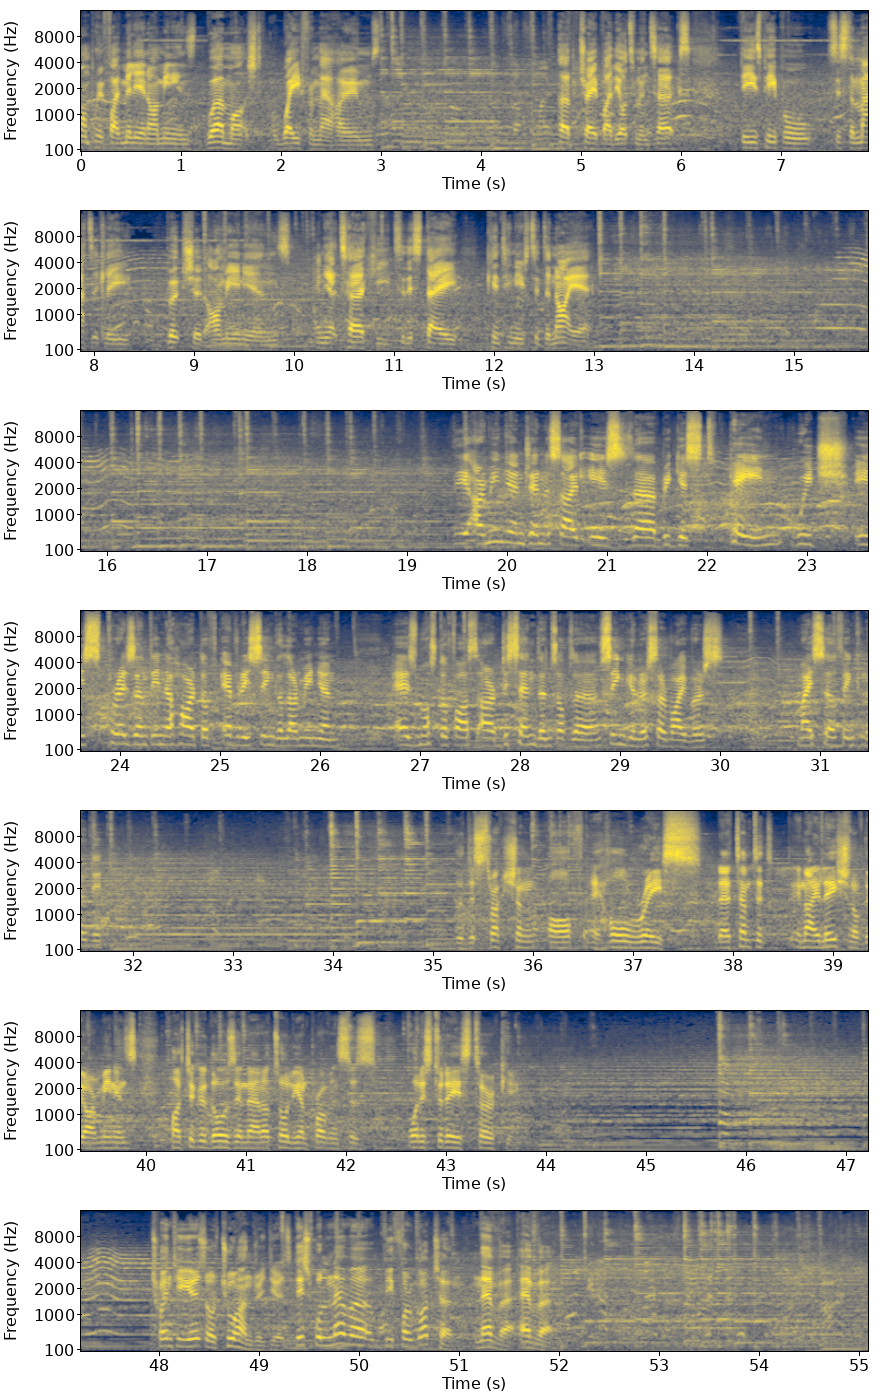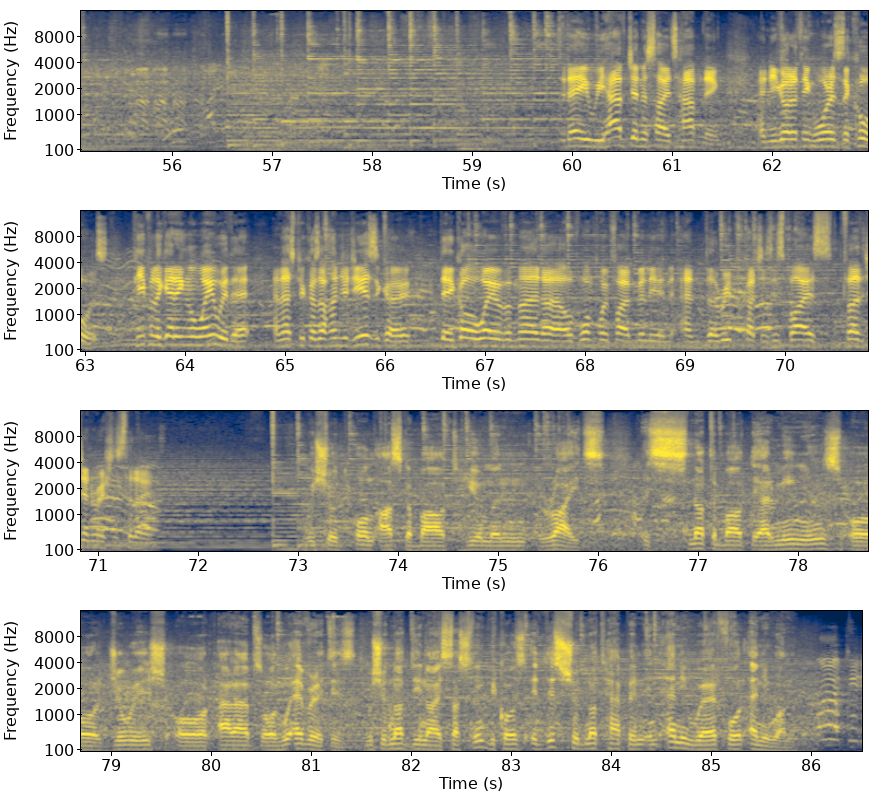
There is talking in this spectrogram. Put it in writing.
1.5 million Armenians were marched away from their homes, perpetrated by the Ottoman Turks. These people systematically butchered Armenians, and yet Turkey to this day continues to deny it. The Armenian genocide is the biggest pain which is present in the heart of every single Armenian, as most of us are descendants of the singular survivors, myself included. The destruction of a whole race, the attempted annihilation of the Armenians, particularly those in the Anatolian provinces, what is today's Turkey. 20 years or 200 years. This will never be forgotten. Never, ever. Today we have genocides happening, and you got to think, what is the cause? People are getting away with it, and that's because 100 years ago they got away with a murder of 1.5 million, and the repercussions inspires further generations today. We should all ask about human rights it's not about the Armenians or Jewish or Arabs or whoever it is. We should not deny such thing because this should not happen in anywhere for anyone.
